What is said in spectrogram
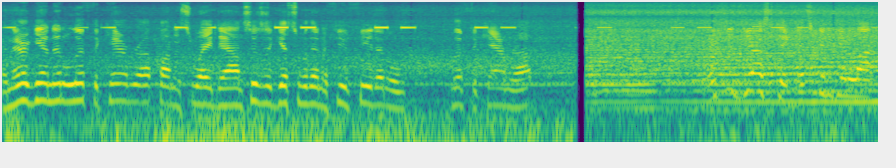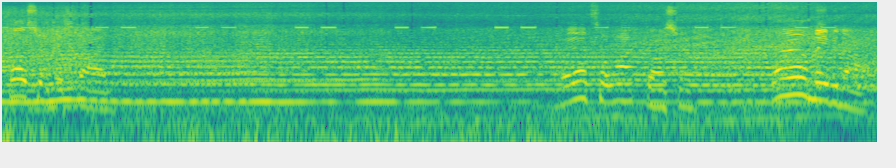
And there again, it'll lift the camera up on its way down. As soon as it gets within a few feet, it'll lift the camera up. It's adjusting. It's going to get a lot closer this time. It's a lot closer. Well, maybe not.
